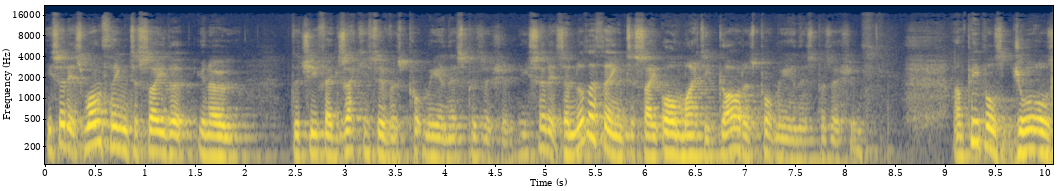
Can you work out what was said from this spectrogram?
He said, It's one thing to say that, you know, the chief executive has put me in this position. He said, It's another thing to say, Almighty God has put me in this position. and people's jaws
